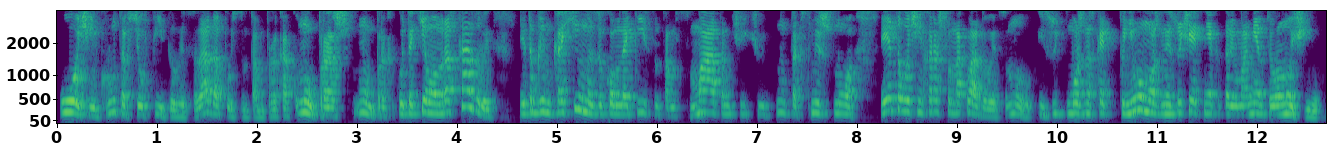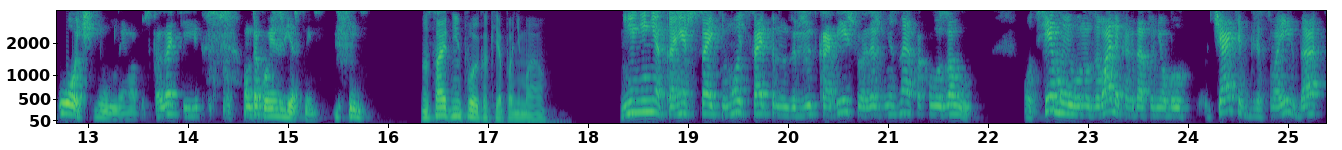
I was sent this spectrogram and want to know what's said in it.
очень круто все впитывается, да, допустим, там про, как, ну, про, ну, про какую-то тему он рассказывает, это, блин, красивым языком написано, там, с матом чуть-чуть, ну, так смешно, и это очень хорошо накладывается, ну, изу, можно сказать, по нему можно изучать некоторые моменты, он очень, очень умный, могу сказать, и он такой известный. Но сайт не твой, как я понимаю. Не-не-не, конечно, сайт не мой, сайт принадлежит Крабейшему, я даже не знаю, как его зовут. Вот все мы его называли, когда-то у него был чатик для своих, да,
